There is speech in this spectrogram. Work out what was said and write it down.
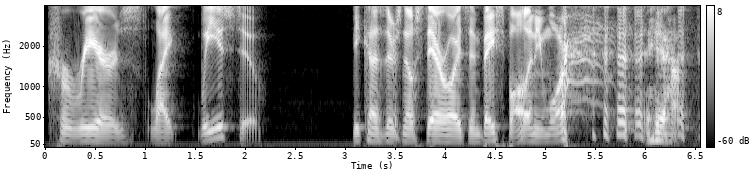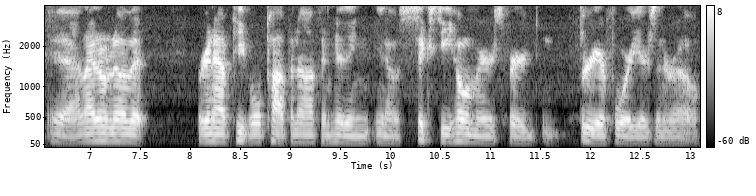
careers like we used to because there's no steroids in baseball anymore. yeah, yeah, and I don't know that we're gonna have people popping off and hitting you know 60 homers for three or four years in a row,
